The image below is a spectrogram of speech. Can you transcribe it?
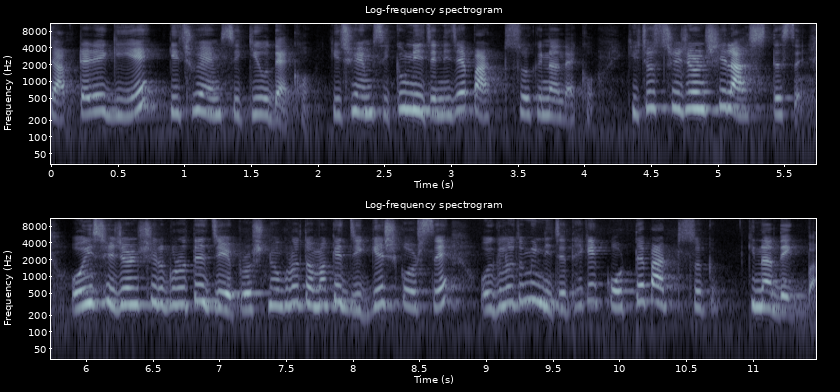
চ্যাপ্টারে গিয়ে কিছু এমসিকিউ দেখো, কিছু এমসিকিউ নিজে নিজে পারতেছো কিনা দেখো। কিছু সৃজনশীল আসতেছে, ওই সৃজনশীলগুলোতে যে প্রশ্নগুলো তোমাকে জিজ্ঞেস করছে ওইগুলো তুমি নিজে থেকে করতে পারতেছো কিনা দেখবা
